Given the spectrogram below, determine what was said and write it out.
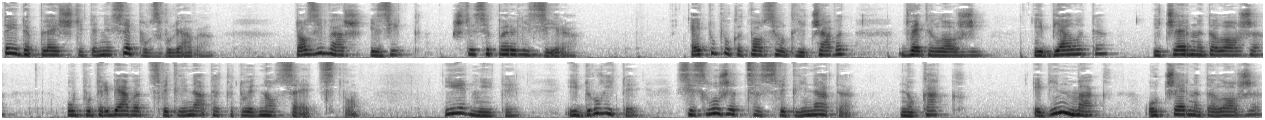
Тъй да плещите не се позволява. Този ваш език ще се парализира. Ето по какво се отличават двете ложи — и бялата, и черната ложа употребяват светлината като едно средство. И едните, и другите си служат със светлината, но как? Един маг от черната ложа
